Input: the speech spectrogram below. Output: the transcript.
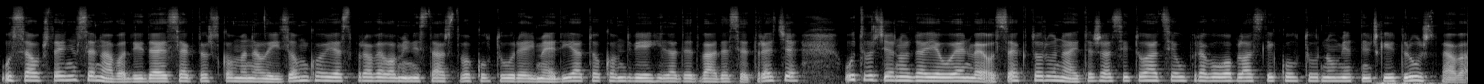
U saopštenju se navodi da je sektorskom analizom koju je sprovelo Ministarstvo kulture i medija tokom 2023. utvrđeno da je u NVO sektoru najteža situacija upravo u oblasti kulturno-umjetničkih društava,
